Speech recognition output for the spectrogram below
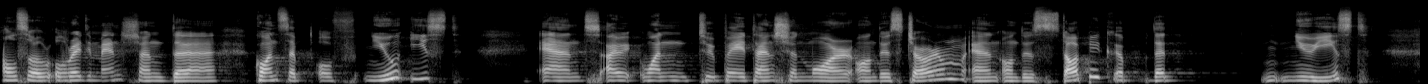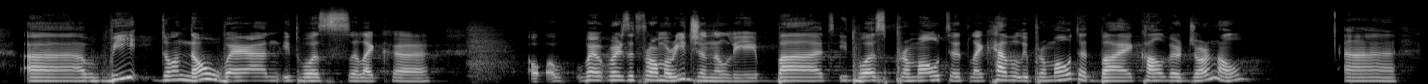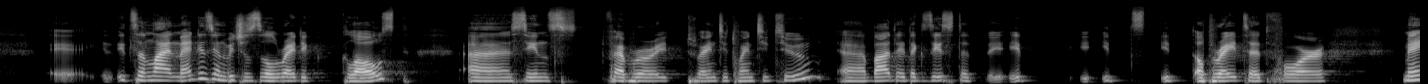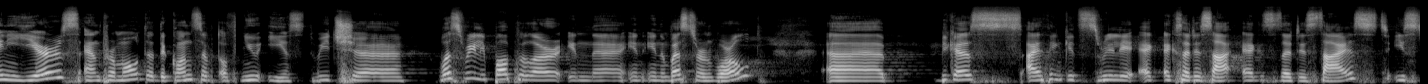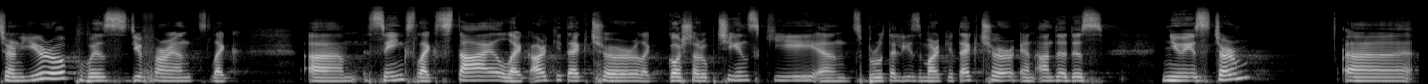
also already mentioned the concept of New East. And I want to pay attention more on this term and on this topic uh, that New East. Uh, we don't know where it was uh, like. Uh, where, where is it from originally? But it was promoted, like heavily promoted by Calvert Journal. Uh, it's online magazine which is already closed uh, since February 2022, uh, but it existed. It it it operated for many years and promoted the concept of New East, which uh, was really popular in the in in the Western world. Uh, because I think it's really exoticized Eastern Europe with different like um, things like style, like architecture, like Gosha Rubchinskiy and brutalism architecture, and under this New East term, uh,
